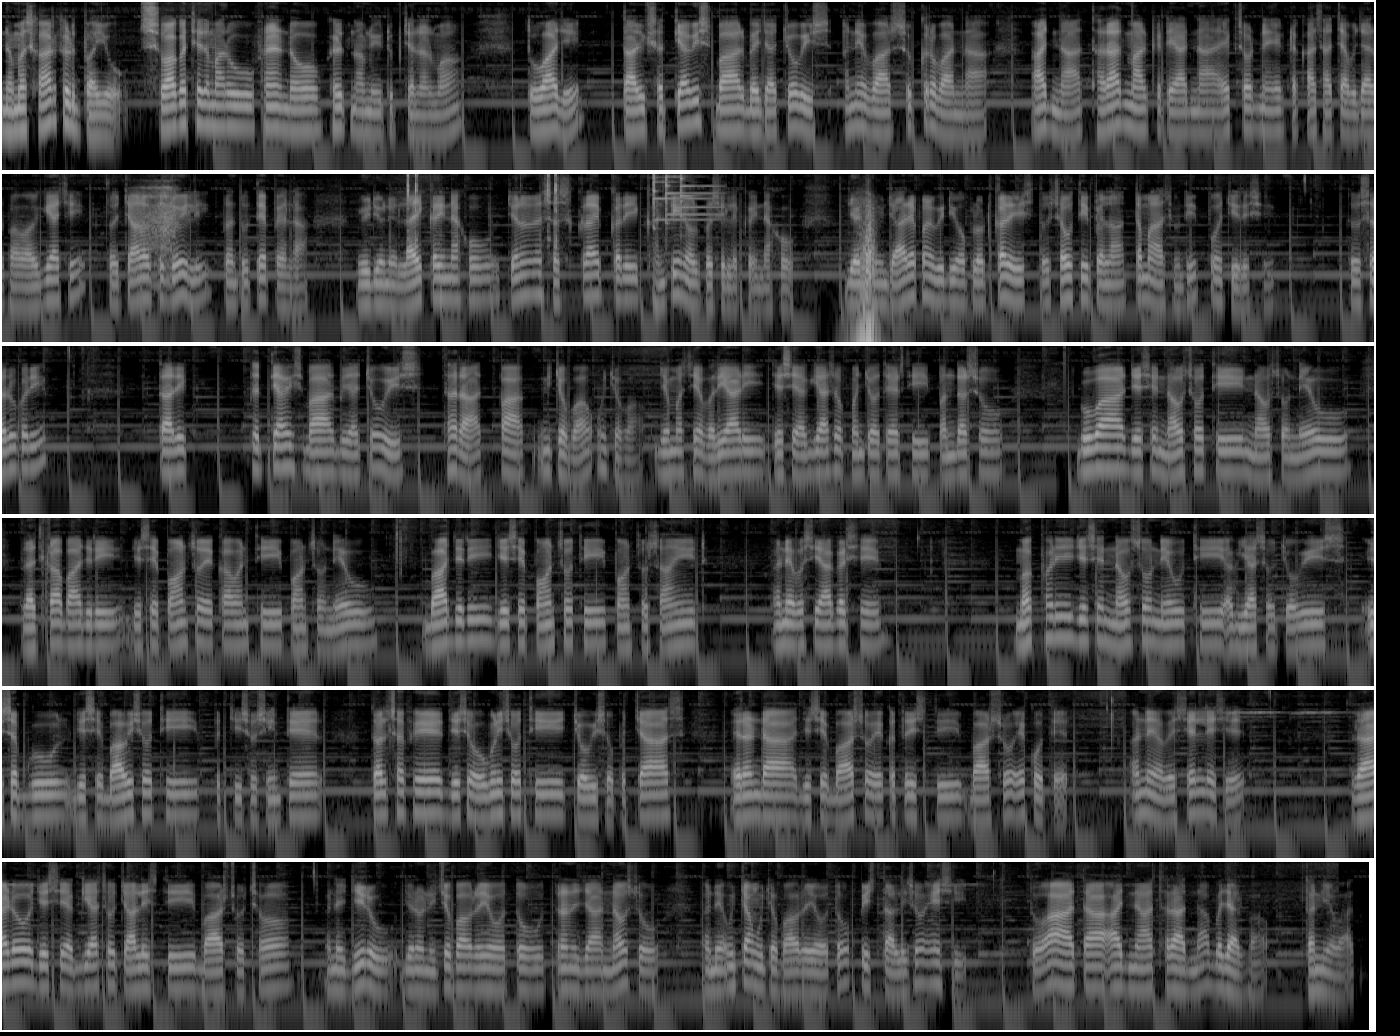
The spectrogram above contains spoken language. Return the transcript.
નમસ્કાર ખેડૂત ભાઈઓ, સ્વાગત છે તમારું ફ્રેન્ડ ઓફ ખેડૂત નામની યુટ્યુબ ચેનલમાં. તો આજે તારીખ સત્યાવીસ બાર બે હજાર ચોવીસ અને વાર શુક્રવારના આજના થરાદ માર્કેટ યાર્ડના એકસો ને એક ટકા સાચા બજાર ભાવ આવી ગયા છે. તો ચાલો તે જોઈ લઈ પરંતુ તે પહેલાં વિડીયોને લાઇક કરી નાખો, ચેનલને સબસ્ક્રાઈબ કરી ઘંટી નોલ પર સિલેક્ટ કરી નાખો. જેથી હું જ્યારે પણ વીડિયો અપલોડ કરીશ, તો સૌથી પહેલાં તમારા સુધી પહોંચી રહેશે. તો શરૂ કરીએ. તારીખ સત્યાવીસ બાર બે હજાર ચોવીસ થરાદ પાક નીચો ભાવ ઊંચો ભાવ. જેમાં છે વરિયાળી, જે છે અગિયારસો પંચોતેરથી પંદરસો. ગુવાર, જે છે નવસોથી નવસો નેવું. રજકા બાજરી, જે છે પાંચસો એકાવનથી પાંચસો નેવું. બાજરી, જે છે પાંચસોથી પાંચસો સાહીઠ. અને પછી આગળ છે મગફળી, જે છે નવસો નેવુંથી અગિયારસો ચોવીસ. ઈસબગુલ જે છે બાવીસોથી પચીસો સિત્તેર. તલ સફેદ જે છે ઓગણીસોથી ચોવીસો પચાસ, એરંડા, જે છે બારસો એકત્રીસથી બારસો એકોતેર. અને હવે છેલ્લે છે, રાયડો, જે છે અગિયારસો ચાલીસથી બારસો છ અને જીરું, જેનો નીચો ભાવ રહ્યો હતો ત્રણ હજાર નવસો અને ઊંચા ઊંચો ભાવ રહ્યો હતો પિસ્તાલીસો એંસી તો આ હતા આજના થરાદના બજાર ભાવ. ધન્યવાદ.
